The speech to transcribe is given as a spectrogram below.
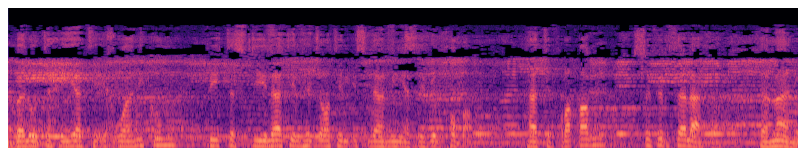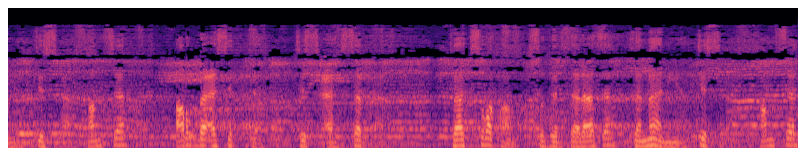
وتقبلوا تحيات إخوانكم في تسجيلات الهجرة الإسلامية بالخبر. هاتف رقم صفر ثلاثة ثمانية تسعة خمسة أربعة ستة تسعة سبعة. فاكس رقم صفر ثلاثة ثمانية تسعة خمسة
